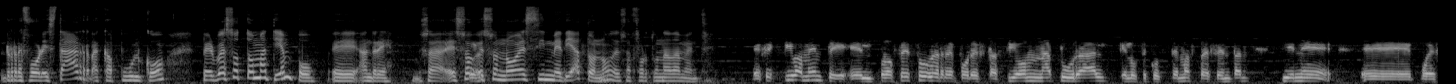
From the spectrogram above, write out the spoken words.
reforestar Acapulco, pero eso toma tiempo, eh, André. O sea, eso, eso no es inmediato, ¿no? Desafortunadamente. Efectivamente, el proceso de reforestación natural que los ecosistemas presentan tiene pues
